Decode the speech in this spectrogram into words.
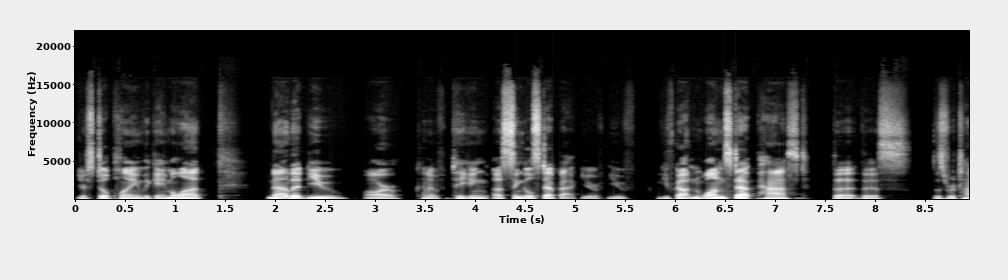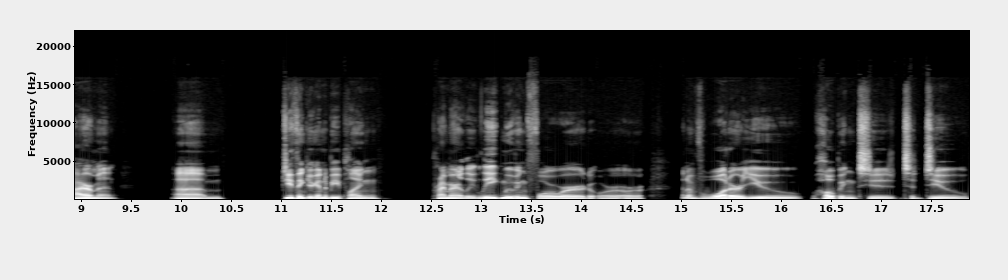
you're still playing the game a lot. Now that you are kind of taking a single step back, you've you've you've gotten one step past the this this retirement. Um, do you think you're going to be playing primarily league moving forward, or or kind of what are you hoping to to do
